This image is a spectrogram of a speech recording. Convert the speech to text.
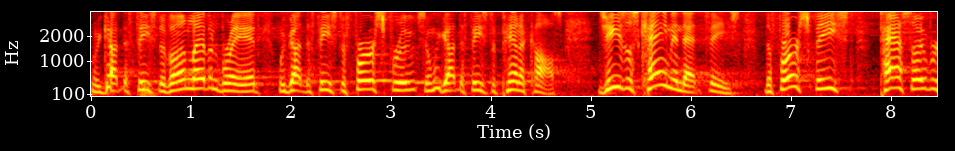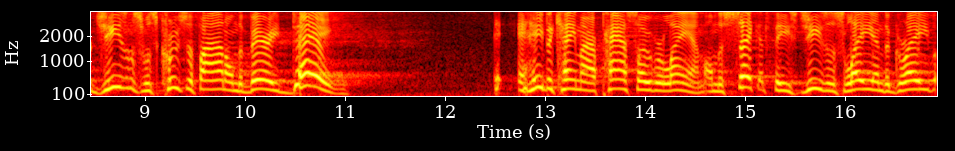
We got the feast of unleavened bread, we got the feast of first fruits, and we got the feast of Pentecost. Jesus came in that feast. The first feast, Passover, Jesus was crucified on the very day and he became our Passover lamb. On the second feast, Jesus lay in the grave.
